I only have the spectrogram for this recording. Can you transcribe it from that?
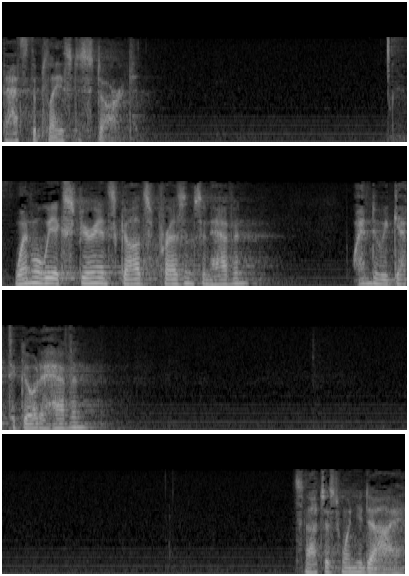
That's the place to start. When will we experience God's presence in heaven? When do we get to go to heaven? It's not just when you die.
